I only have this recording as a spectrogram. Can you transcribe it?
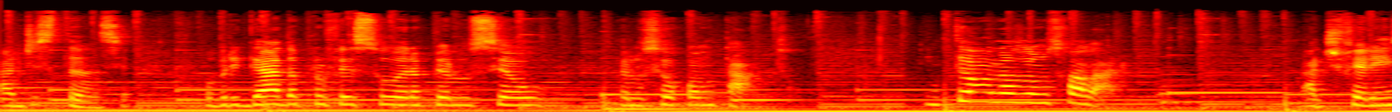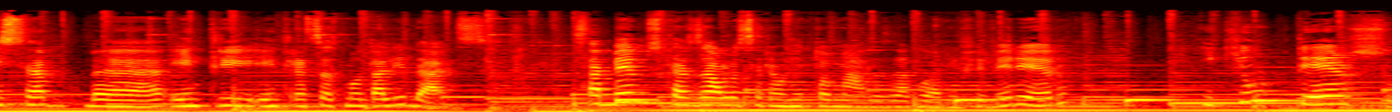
à distância. Obrigada, professora, pelo seu, pelo seu contato. Então, nós vamos falar a diferença uh, entre, entre essas modalidades. Sabemos que as aulas serão retomadas agora em fevereiro e que um terço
